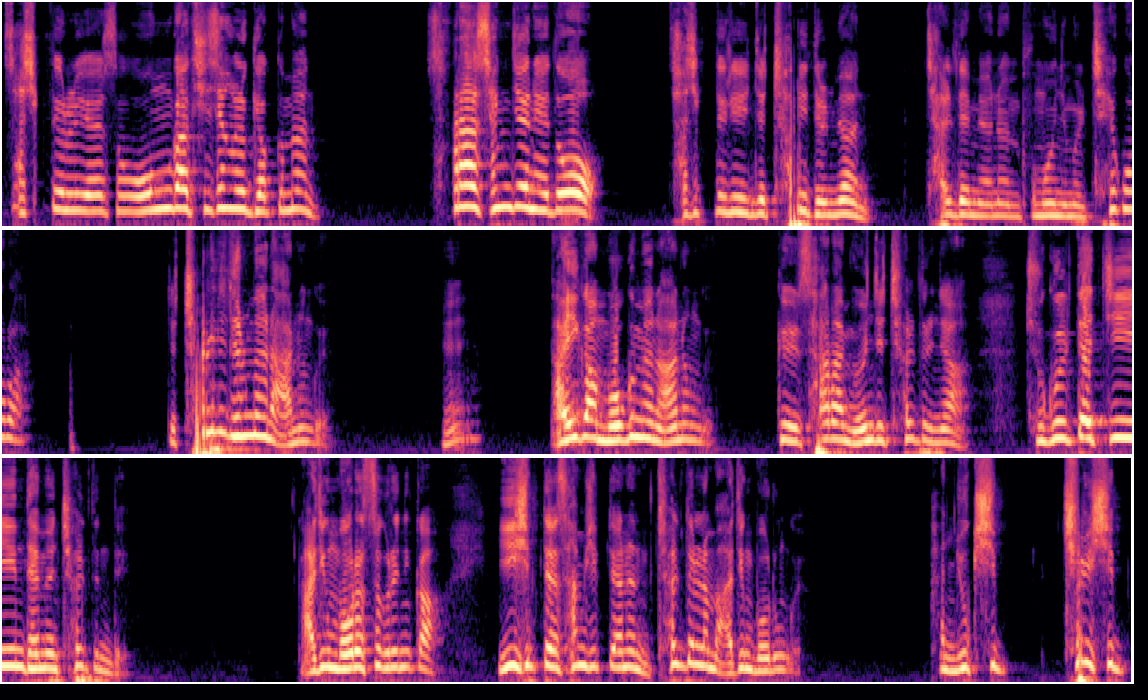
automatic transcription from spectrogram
자식들을 위해서 온갖 희생을 겪으면 살아 생전에도 자식들이 이제 철이 들면 잘 되면은 부모님을 최고로. 이제 철이 들면 아는 거예요. 예? 나이가 먹으면 아는 거예요. 그 사람이 언제 철드냐? 죽을 때쯤 되면 철든대. 아직 멀었어 그러니까 20대 30대는 철들려면 아직 모르는 거예요. 한 60, 70,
